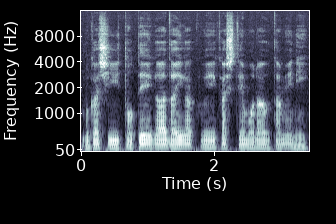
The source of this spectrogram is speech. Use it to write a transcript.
昔徒弟が大学へ行かしてもらうために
